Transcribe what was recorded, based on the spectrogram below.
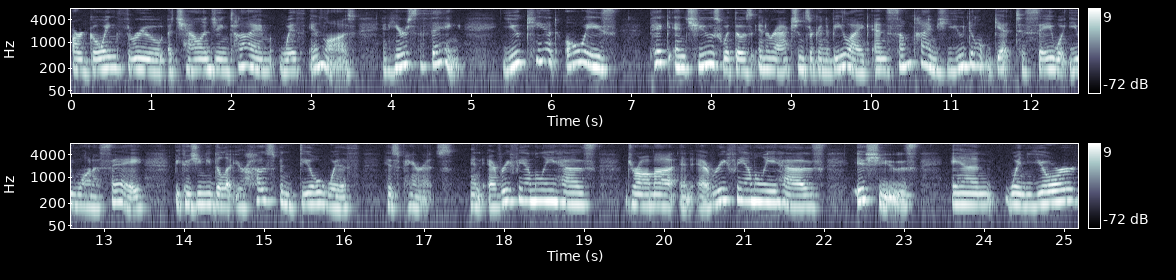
are going through a challenging time with in laws. And here's the thing you can't always pick and choose what those interactions are going to be like. And sometimes you don't get to say what you want to say because you need to let your husband deal with his parents. And every family has drama and every family has issues. And when you're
